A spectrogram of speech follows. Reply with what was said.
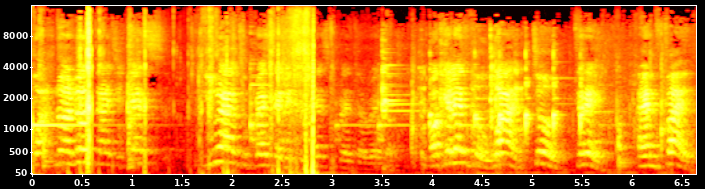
What? No, no, touch. Just, you have to press anything. Just press the red. Okay, let's go. One, two, three, and five.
